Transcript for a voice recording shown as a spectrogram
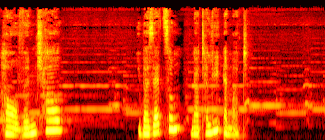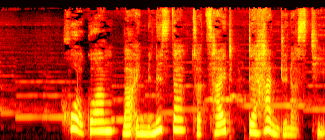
Hao Wenchao. Übersetzung Nathalie Emmert. Huo Guang war ein Minister zur Zeit der Han-Dynastie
